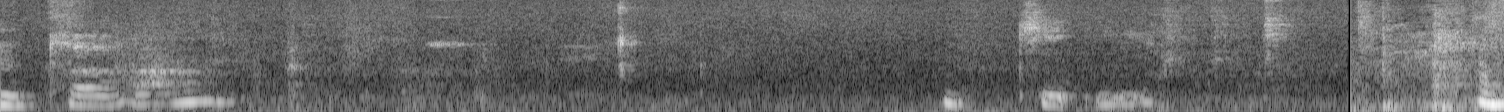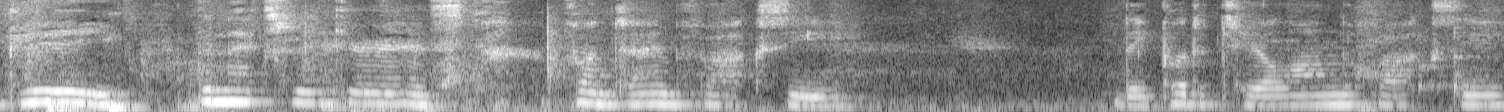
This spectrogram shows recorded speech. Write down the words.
Okay. Okay. Okay. The next figure is Funtime Foxy. They put a tail on the Foxy.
